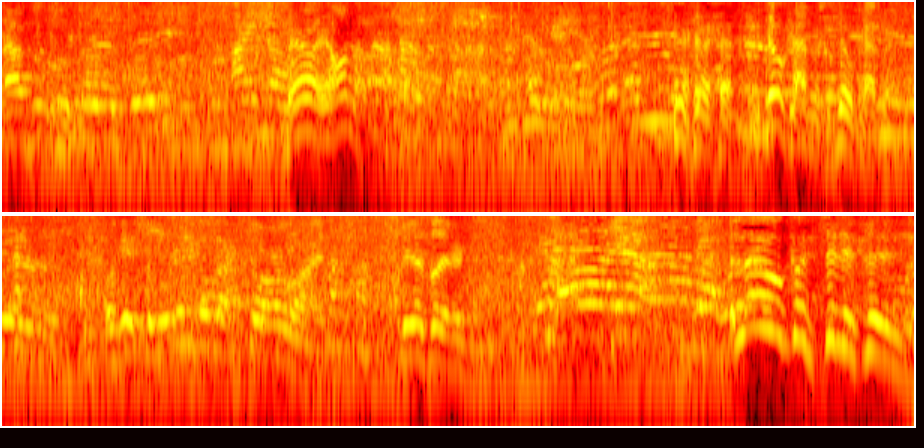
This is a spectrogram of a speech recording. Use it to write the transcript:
Absolutely. I know. Mariana. no cameras, no cameras. Okay, so we're gonna go back to our line. See you guys later. Hello, good citizens. Wait.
